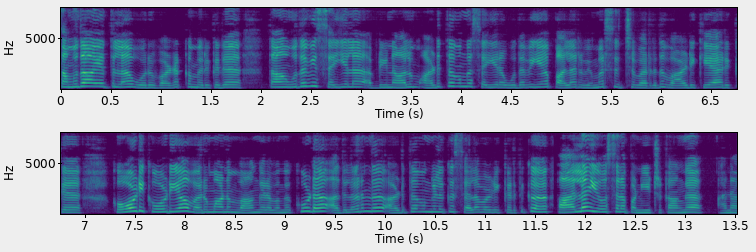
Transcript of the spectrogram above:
சமுதாயத்துல ஒரு வழக்கம் இருக்குது. தான் உதவி செய்யல அப்படின்னாலும் அடுத்தவங்க செய்யற உதவிய பலர் விமர்சிச்சு வர்றது வாடிக்கையா இருக்கு. கோடி கோடியா வருமானம் வாங்குறவங்க கூட அதுல இருந்து அடுத்தவங்களுக்கு செலவழிக்கிறதுக்கு பல யோசனை பண்ணிட்டு இருக்காங்க. ஆனா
